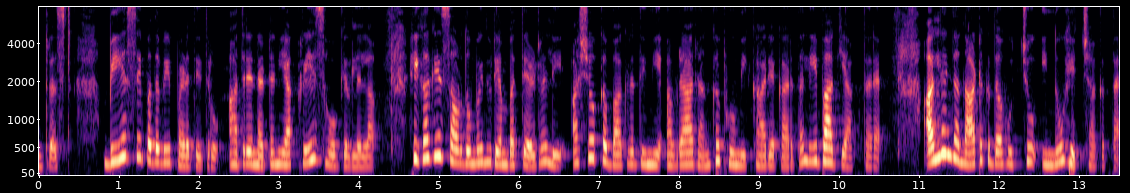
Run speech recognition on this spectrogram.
ಇಂಟ್ರೆಸ್ಟ್. ಬಿ ಎಸ್ ಸಿ ಪದವಿ ಪಡೆದಿದ್ರು, ಆದರೆ ನಟನೆಯ ಕ್ರೇಜ್ ಹೋಗಿರಲಿಲ್ಲ. ಹೀಗಾಗಿ ಸಾವಿರದ ಒಂಬೈನೂರ ಎಂಬತ್ತೆರಡರಲ್ಲಿ ಅಶೋಕ ಬಾಗ್ರದಿನ್ನಿ ಅವರ ರಂಗಭೂಮಿ ಕಾರ್ಯಾಗಾರದಲ್ಲಿ ಭಾಗಿಯಾಗ್ತಾರೆ. ಅಲ್ಲಿಂದ ನಾಟಕದ ಹುಚ್ಚು ಇನ್ನೂ ಹೆಚ್ಚಾಗುತ್ತೆ.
